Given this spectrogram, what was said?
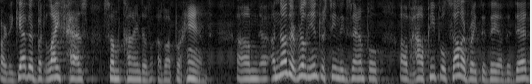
are together, but life has some kind of, of upper hand. Um, another really interesting example of how people celebrate the Day of the Dead.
